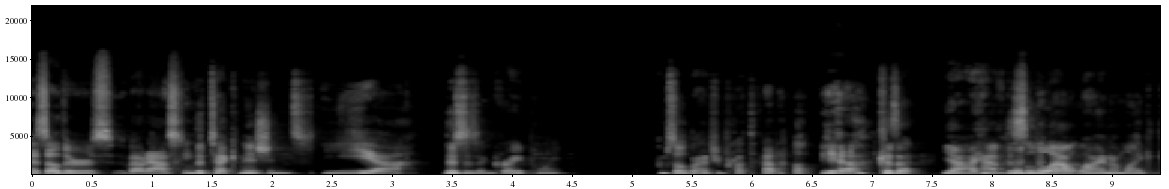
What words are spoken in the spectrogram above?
as others about asking. The technicians. yeah, This is a great point. I'm so glad you brought that up yeah, because yeah, I have this little outline. I'm like,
